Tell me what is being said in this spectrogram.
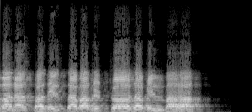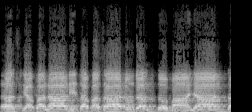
वनस्पतिस्तव वृक्षोदबिल्वः तस्य फलानि तपसानुदन्तु मायान्तरायाश्च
